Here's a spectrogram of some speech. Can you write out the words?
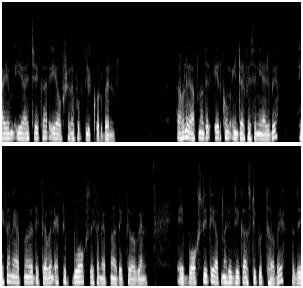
আইএমইআই চেকার এই অপশানের উপর ক্লিক করবেন। তাহলে আপনাদের এরকম ইন্টারফেসে নিয়ে আসবে। এখানে আপনারা দেখতে পাবেন একটি বক্স এখানে আপনারা দেখতে পাবেন। এই বক্সটিতে আপনাকে যে কাজটি করতে হবে যে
